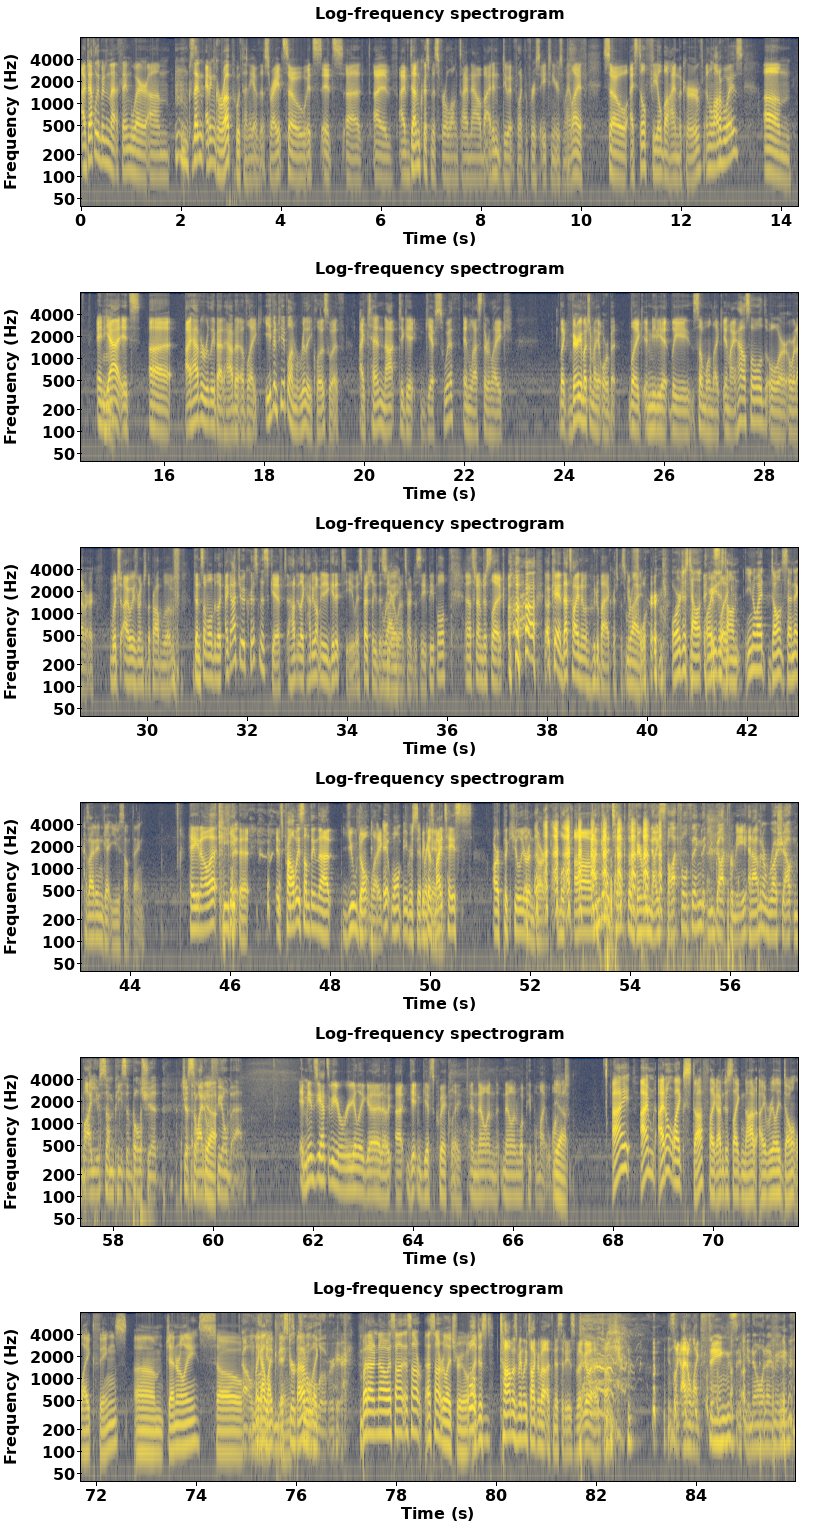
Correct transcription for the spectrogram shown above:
I've definitely been in that thing where, um, because I didn't, I didn't grow up with any of this, right? So it's, it's, uh, I've, I've done Christmas for a long time now, but I didn't do it for like the first 18 years of my life. So I still feel behind the curve in a lot of ways. Um, and yeah, it's, uh, I have a really bad habit of like, even people I'm really close with, I tend not to get gifts with unless they're like, like very much in my orbit like immediately someone like in my household or or whatever which i always run into the problem of then someone will be like i got you a christmas gift how do like how do you want me to get it to you especially this year when it's hard to see people and that's when i'm just like okay that's how i know who to buy a christmas gift Right. for or just tell, or you just like- tell him, you know what? Don't send it because I didn't get you something. Hey you know what keep, it. it's probably something that you don't like It won't be reciprocated because my tastes are peculiar and dark Look, um, I'm gonna take the very nice, thoughtful thing that you got for me, and I'm gonna rush out and buy you some piece of bullshit, just so I don't Yeah. feel bad. it means you have to be really good at- at getting gifts quickly and knowing knowing what people might want Yeah. I I'm I don't like stuff. Like I'm just like not I really don't like things um generally. So Oh, like I like Mr. things, Cool but I don't like over here. but I no, it's not it's not that's not really true. Well, I just Tom is mainly talking about ethnicities, but go ahead, Tom. He's like, I don't like things, if you know what I mean.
